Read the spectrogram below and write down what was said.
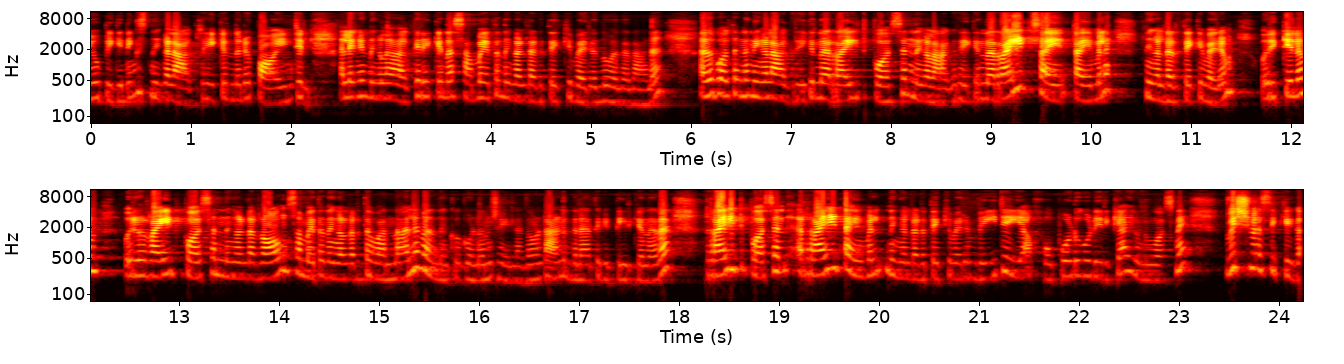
ന്യൂ ബിഗിനിങ്സ് നിങ്ങൾ ആഗ്രഹിക്കുന്ന ഒരു പോയിന്റിൽ അല്ലെങ്കിൽ നിങ്ങൾ ആഗ്രഹിക്കുന്ന സമയത്ത് നിങ്ങളുടെ അടുത്തേക്ക് വരുന്നു എന്നതാണ്. അതുപോലെ തന്നെ നിങ്ങൾ ആഗ്രഹിക്കുന്ന റൈറ്റ് പേഴ്സൺ നിങ്ങൾ ആഗ്രഹിക്കുന്ന റൈറ്റ് ടൈമിൽ നിങ്ങളുടെ അടുത്തേക്ക് വരും. ഒരിക്കലും ഒരു റൈറ്റ് പേഴ്സൺ നിങ്ങളുടെ റോങ് സമയത്ത് നിങ്ങളുടെ അടുത്ത് വന്നാലും അത് നിങ്ങൾക്ക് ഗുണം ചെയ്യില്ല. അതുകൊണ്ടാണ് ഇതിനകത്ത് കിട്ടിയിരിക്കുന്നത്. റൈറ്റ് പേഴ്സൺ റൈറ്റ് ടൈമിൽ നിങ്ങളുടെ അടുത്തേക്ക് വരും. വെയിറ്റ് ചെയ്യുക ഹോപ്പോട് കൂടി ഇരിക്കുക യൂണിവേഴ്സിനെ വിശ്വസിക്കുക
